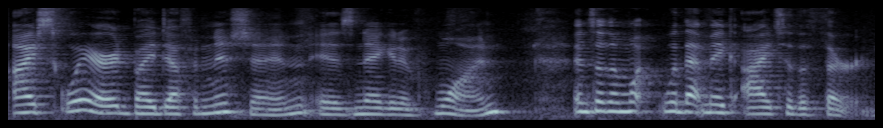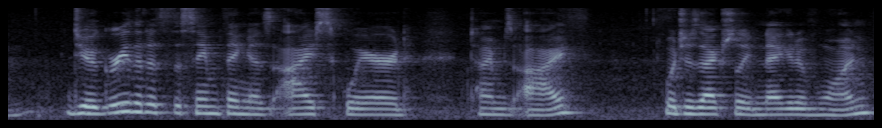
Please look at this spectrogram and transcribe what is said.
i squared, by definition, is negative 1. And so then what would that make i to the third? Do you agree that it's the same thing as i squared times i, which is actually negative 1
